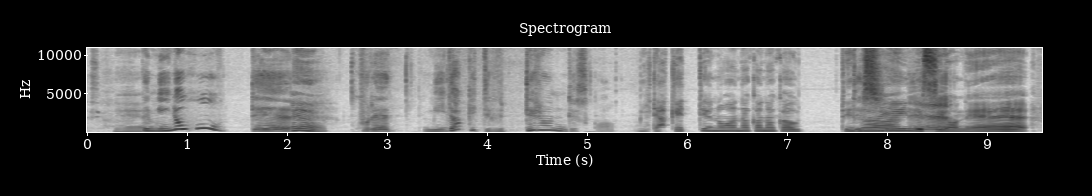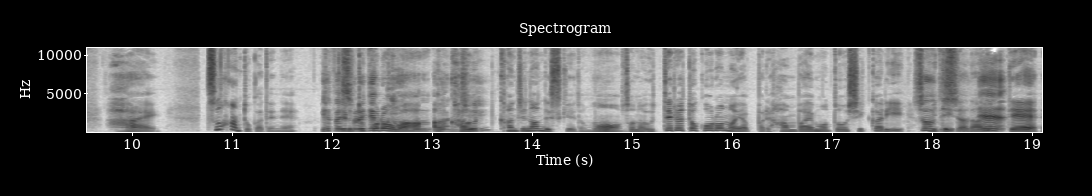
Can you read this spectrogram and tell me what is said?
ですよねで。実の方ってええ、これ実だけって売ってるんですか？実だけっていうのはなかなか売ってないんですよね。はい。通販とかでね。売やっるところはあ買買う感じなんですけれども、うんその売ってるところのやっぱり販売元をしっかり見ていただいて、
